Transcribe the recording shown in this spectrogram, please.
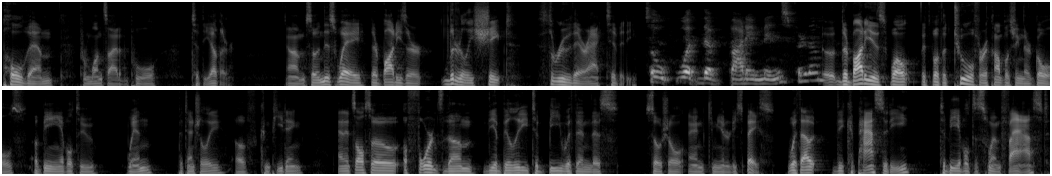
pull them from one side of the pool to the other um, so in this way their bodies are literally shaped through their activity. So, what the body means for them? Uh, their body is, well, it's both a tool for accomplishing their goals of being able to win, potentially, of competing, and it's also affords them the ability to be within this social and community space. Without the capacity to be able to swim fast,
